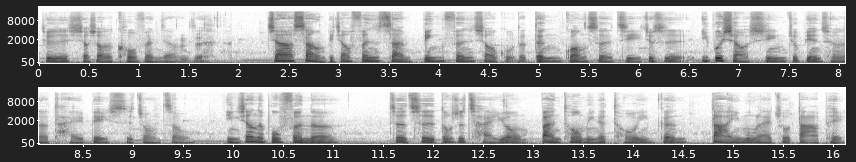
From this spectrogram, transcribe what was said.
就是小小的扣分这样子。加上比较分散、缤纷效果的灯光设计，就是一不小心就变成了台北时装周。影像的部分呢，这次都是采用半透明的投影跟大荧幕来做搭配，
